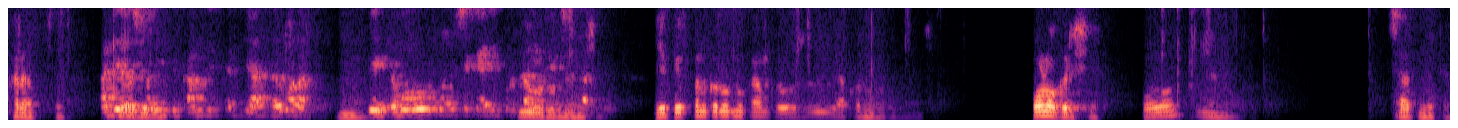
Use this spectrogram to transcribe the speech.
ખરાબ છે. આ જે રસ્તાની જે કામગીરી સાહેબ જે હાથ ધરવાના છે એ નવો રોડ બનશે કે એની પર નવો રોડ બનશે. જે ત્રેપન કરોડનું કામ કરવું છું એ આખો નવો પોળો કરશે. પોળો સાત મીટર.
